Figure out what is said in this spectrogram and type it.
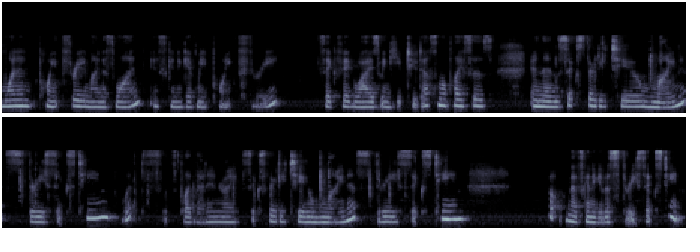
1.3 minus 1 is going to give me 0.3 sig fig wise, we can keep two decimal places. And then 632 minus 316, whoops, let's plug that in right. 632 minus 316, oh, that's going to give us 316.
